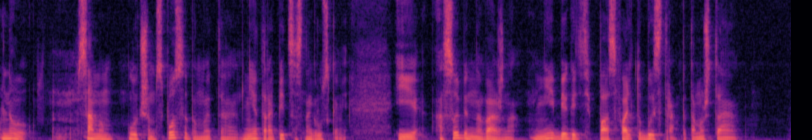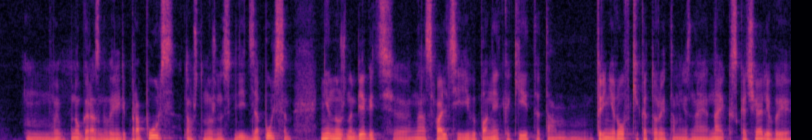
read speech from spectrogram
Ну, самым лучшим способом это не торопиться с нагрузками. И особенно важно не бегать по асфальту быстро, потому что мы много раз говорили про пульс, о том, что нужно следить за пульсом. Не нужно бегать э, на асфальте и выполнять какие-то там тренировки, которые там, не знаю, Nike скачали, вы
